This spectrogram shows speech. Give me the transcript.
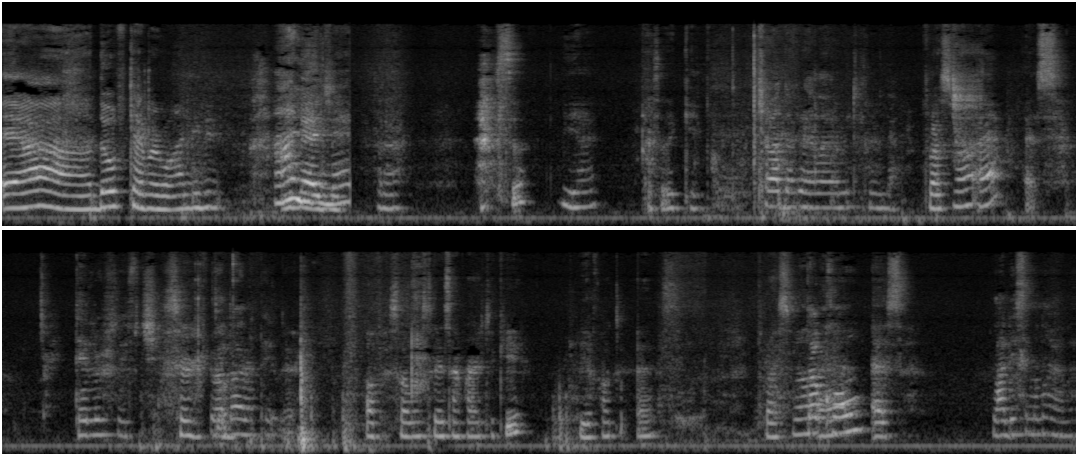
É a Dove Cameron, a Lily Ah. Lily essa e é essa daqui. Eu adoro ela, ela é muito linda. Próxima é essa. Taylor Swift. Certo. Eu adoro a Taylor. Ó, pessoal, mostrei essa parte aqui. E a foto é essa. Próxima Tá é com- essa. Larissa Manoela.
